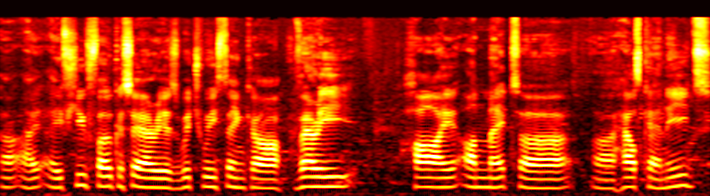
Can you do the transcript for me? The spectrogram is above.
uh, a, a, few focus areas which we think are very high unmet uh, uh, healthcare needs,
